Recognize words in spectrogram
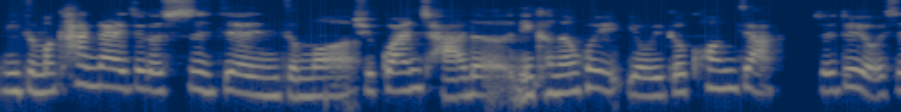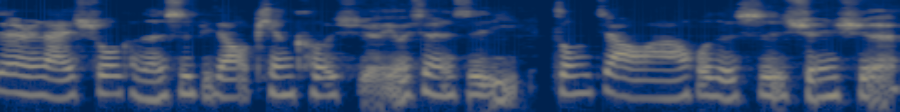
你怎么看待这个世界？你怎么去观察的？你可能会有一个框架。所以对有些人来说，可能是比较偏科学；有些人是以宗教啊，或者是玄学；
